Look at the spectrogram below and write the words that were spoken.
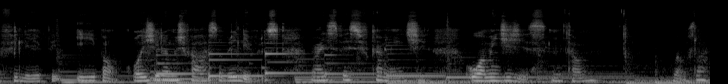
Felipe e, bom, hoje iremos falar sobre livros, mais especificamente O Homem de Giz. Então, vamos lá.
